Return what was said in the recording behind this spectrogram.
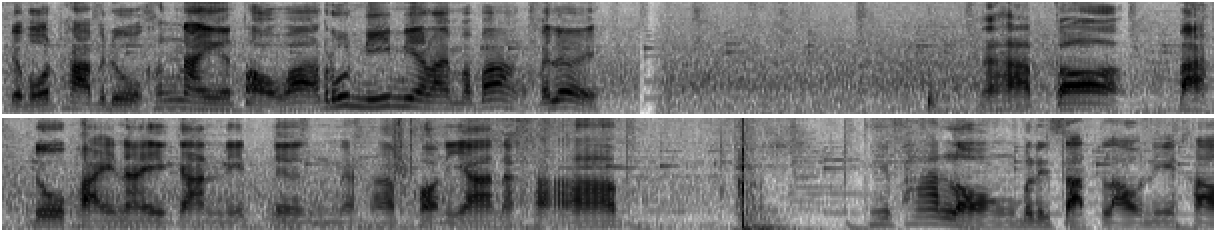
เดี๋ยวโบ๊ทพาไปดูข้างในกันต่อว่า รุ่นนี้มีอะไรมาบ้างไปเลยนะครับ ก็ปะดูภายในกันนิดหนึ่งนะครับ ขออนุญาตนะครับนี่ผ้าลองบริษัทเรานี่เขา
